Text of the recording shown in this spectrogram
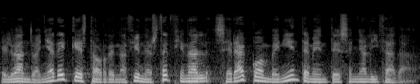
El bando añade que esta ordenación excepcional será convenientemente señalizada.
